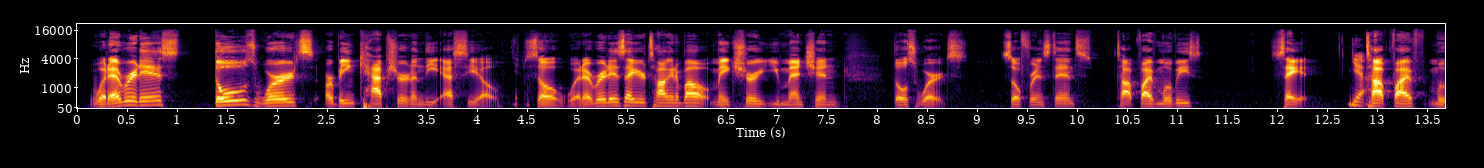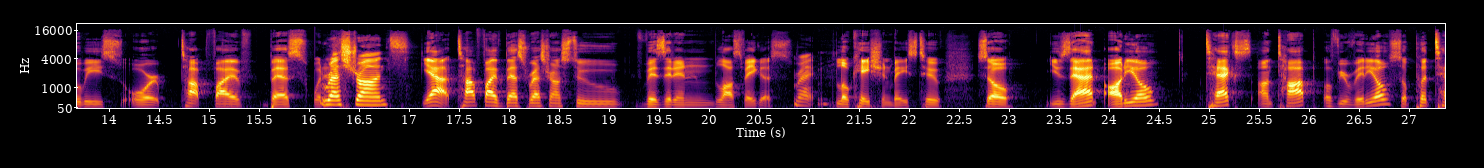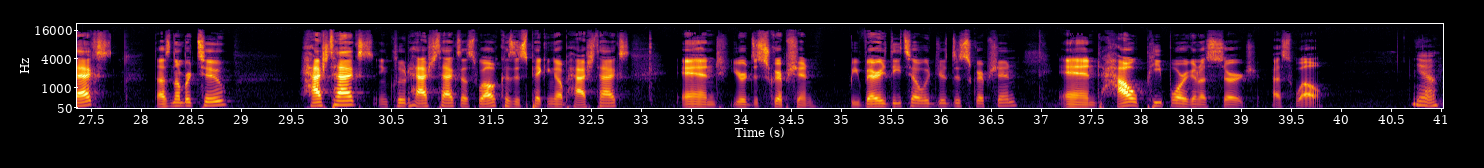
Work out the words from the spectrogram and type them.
whatever it is, those words are being captured in the SEO. So whatever it is that you're talking about, make sure you mention those words. So for instance, top five movies, say it. Yeah. Top five movies or top five best what is- Restaurants. yeah, top five best restaurants to visit in Las Vegas. Right. Location based too. So use that audio, text on top of your video. So put text. That's number two. Hashtags include hashtags as well because it's picking up hashtags and your description. Be very detailed with your description and how people are gonna search as well. Yeah.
